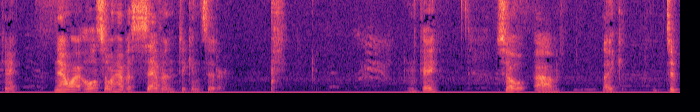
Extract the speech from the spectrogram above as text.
Okay. Now I also have a 7 to consider. okay. So um, like to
